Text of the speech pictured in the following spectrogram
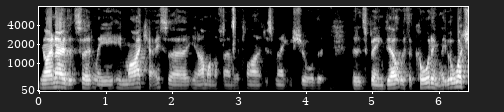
Now, I know that certainly in my case, uh, you know, I'm on the phone with the client, just making sure that that it's being dealt with accordingly. But what,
